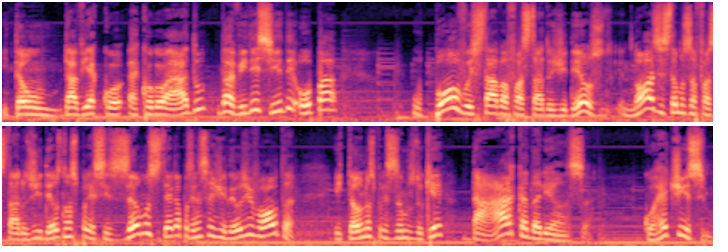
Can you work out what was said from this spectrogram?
Então Davi é, é coroado, Davi decide, opa, o povo estava afastado de Deus, nós estamos afastados de Deus, nós precisamos ter a presença de Deus de volta. Então nós precisamos do que? Da Arca da Aliança. Corretíssimo.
